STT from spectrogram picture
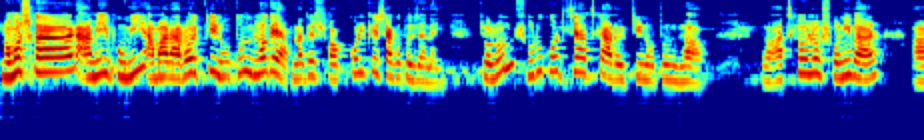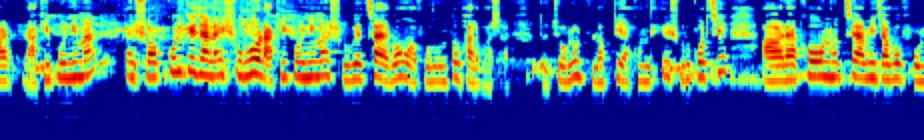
নমস্কার, আমি ভূমি। আমার আরও একটি নতুন ব্লগে আপনাদের সকলকে স্বাগত জানাই। চলুন শুরু করছি আজকে আরও একটি নতুন ব্লগ তো আজকে হলো শনিবার আর রাখি পূর্ণিমা। তাই সকলকে জানাই শুভ রাখি পূর্ণিমার শুভেচ্ছা এবং অফুরন্ত ভালোবাসা। তো চলুন ব্লগটি এখন থেকে শুরু করছি। আর এখন হচ্ছে আমি যাব ফুল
